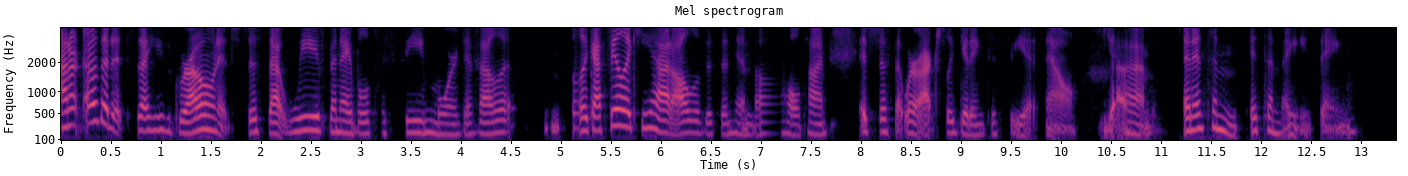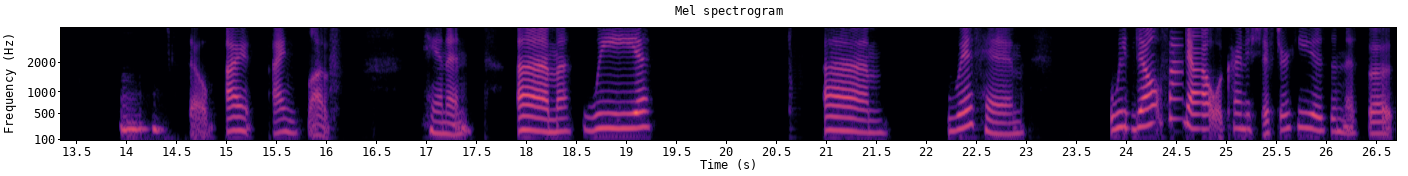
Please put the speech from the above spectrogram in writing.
I don't know that it's that he's grown, it's just that we've been able to see more develop like I feel like he had all of this in him the whole time. It's just that we're actually getting to see it now. yes And it's am- it's amazing. Mhm. So I I love Hannon. Um we um with him we don't find out what kind of shifter he is in this book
